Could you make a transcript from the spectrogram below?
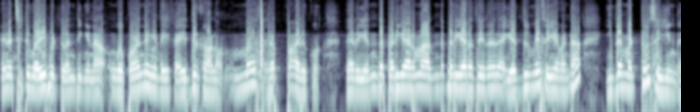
நினச்சிட்டு வழிபட்டு வந்தீங்கன்னா உங்கள் குழந்தைகளுடைய க எதிர்காலம் ரொம்ப சிறப்பாக இருக்கும். வேறு எந்த பரிகாரமாக அந்த பரிகாரம் செய்கிறது எதுவுமே செய்ய வேண்டாம். இதை மட்டும் செய்யுங்க.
